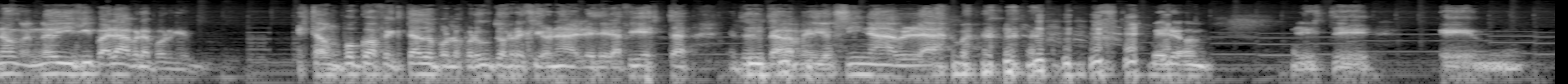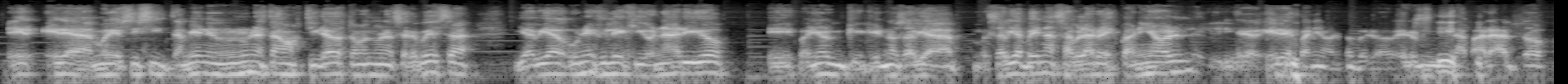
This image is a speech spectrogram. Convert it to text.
no, no dirigí palabra porque estaba un poco afectado por los productos regionales de la fiesta, entonces estaba medio sin habla. pero este, em, e, era muy sí, sí, también en una estábamos tirados tomando una cerveza y había un ex legionario eh, español que, no sabía, sabía apenas hablar español, era, español, pero era un aparato.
